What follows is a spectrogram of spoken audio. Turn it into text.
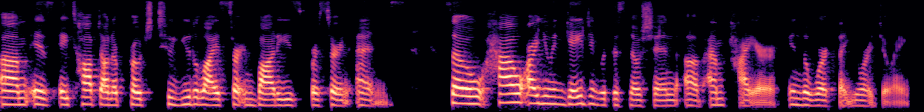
um, is a top down approach to utilize certain bodies for certain ends. So, how are you engaging with this notion of empire in the work that you are doing?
